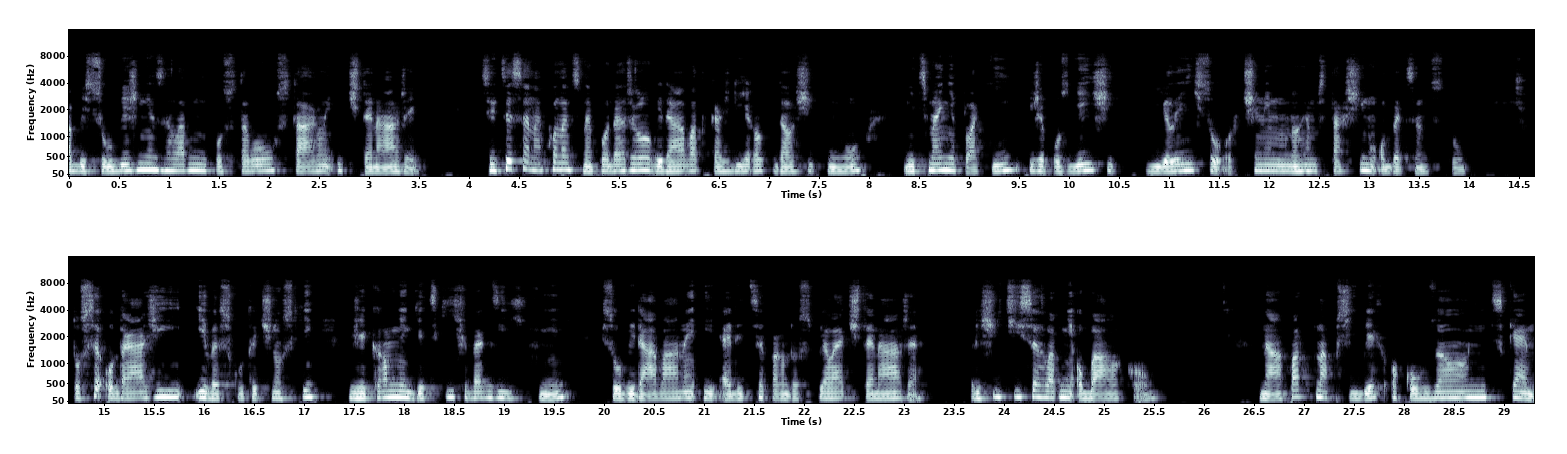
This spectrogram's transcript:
aby souběžně s hlavní postavou stárli i čtenáři. Sice se nakonec nepodařilo vydávat každý rok další knihu, nicméně platí, že pozdější díly jsou určeny mnohem staršímu obecenstvu. To se odráží i ve skutečnosti, že kromě dětských verzí knih jsou vydávány i edice pro dospělé čtenáře, lišící se hlavně obálkou. Nápad na příběh o kouzelnickém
